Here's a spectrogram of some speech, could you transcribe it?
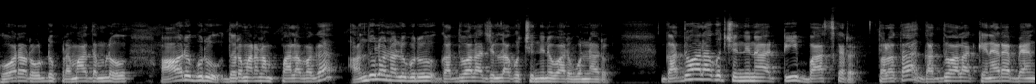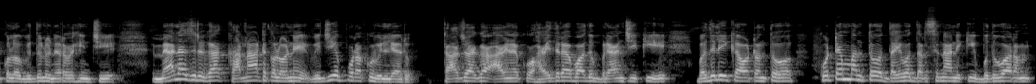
ఘోర రోడ్డు ప్రమాదంలో ఆరుగురు దుర్మరణం పాలవగా అందులో నలుగురు గద్వాల జిల్లాకు చెందిన వారు ఉన్నారు. గద్వాలకు చెందిన టి భాస్కర్ తొలుత గద్వాల కెనరా బ్యాంకులో విధులు నిర్వహించి మేనేజర్గా కర్ణాటకలోని విజయపురకు వెళ్ళారు. తాజాగా ఆయనకు హైదరాబాదు బ్రాంచికి బదిలీ కావడంతో కుటుంబంతో దైవ దర్శనానికి బుధవారం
